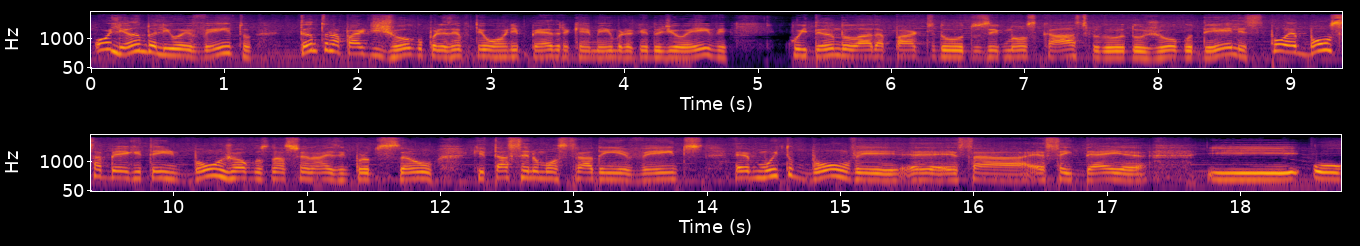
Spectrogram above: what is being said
Olhando ali o evento, tanto na parte de jogo, por exemplo, tem o Rony Pedra, que é membro aqui do G-Wave, cuidando lá da parte do, dos irmãos Castro, do, do, jogo deles. Pô, é bom saber que tem bons jogos nacionais em produção, que está sendo mostrado em eventos. É muito bom ver é, essa, essa ideia e o,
